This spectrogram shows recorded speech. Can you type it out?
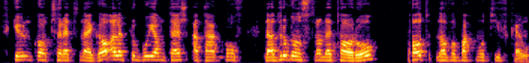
w kierunku Oczyretnego, ale próbują też ataków na drugą stronę toru pod Nowobachmutiwkę.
